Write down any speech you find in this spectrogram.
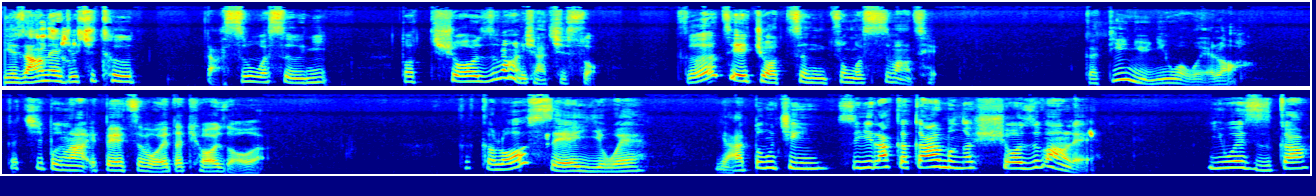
日常呢就去偷大师傅的手艺，到小厨房里向去烧，搿才叫正宗的私房菜。搿点女人勿会咯，搿基本上一辈子勿会得跳槽的。搿葛老师还以为夜东京是伊拉各家门的小厨房唻，以为自家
